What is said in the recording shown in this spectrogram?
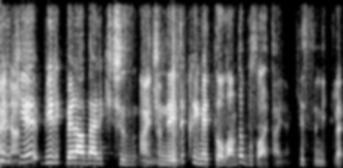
Aynen. Türkiye birlik beraberlik için, Aynen. içindeydi. Kıymetli olan da bu zaten. Aynen kesinlikle.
